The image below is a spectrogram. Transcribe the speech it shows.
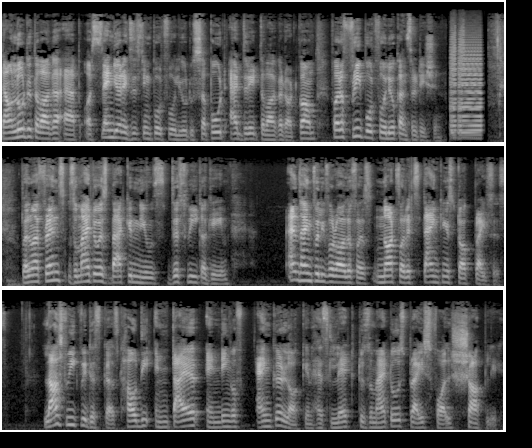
Download the Tavaga app or send your existing portfolio to support at the for a free portfolio consultation. Well, my friends, Zomato is back in news this week again, and thankfully for all of us, not for its tanking stock prices. Last week we discussed how the entire ending of anchor lock in has led to Zomato's price fall sharply.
